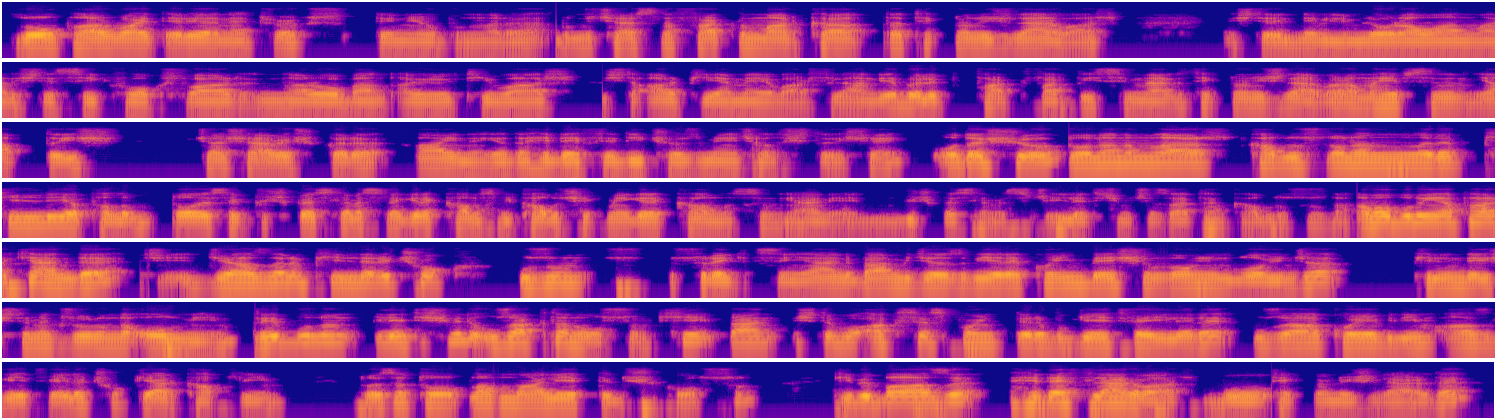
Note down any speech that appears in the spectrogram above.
Low Power Wide Area Networks deniyor bunlara. Bunun içerisinde farklı markada teknolojiler var. İşte ne bileyim LoRaWAN var, işte Sigfox var, Narrowband IoT var, işte RPMA var falan diye böyle farklı farklı isimlerde teknolojiler var ama hepsinin yaptığı iş üç aşağı beş yukarı aynı ya da hedeflediği çözmeye çalıştığı şey. O da şu donanımlar, kablosuz donanımları pilli yapalım. Dolayısıyla güç beslemesine gerek kalmasın. Bir kablo çekmeye gerek kalmasın. Yani güç beslemesi için, iletişim için zaten kablosuz da. Ama bunu yaparken de cihazların pilleri çok uzun süre gitsin. Yani ben bir cihazı bir yere koyayım 5 yıl 10 yıl boyunca pilini değiştirmek zorunda olmayayım. Ve bunun iletişimi de uzaktan olsun ki ben işte bu access point'leri, bu gateway'lere uzağa koyabileyim. Az gateway ile çok yer kaplayayım. Dolayısıyla toplam maliyet de düşük olsun gibi bazı hedefler var bu teknolojilerde.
